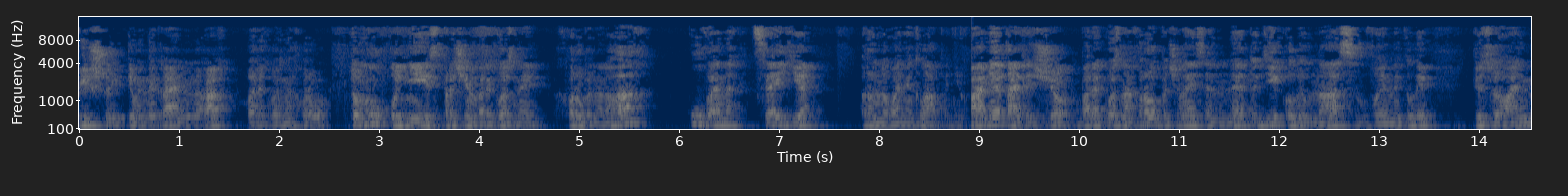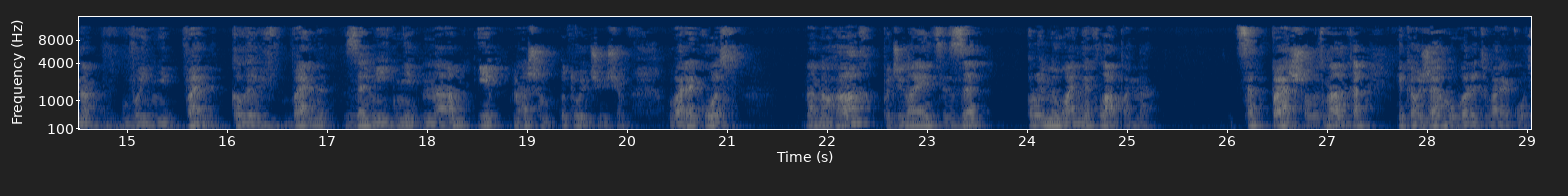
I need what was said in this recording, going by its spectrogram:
більшою і виникає на ногах варикозна хвороба. Тому однією з причин варикозної хвороби на ногах у венах це є руйнування клапанів. Пам'ятайте, що варикозна хвороба починається не тоді, коли в нас виникли візуально винні вени, коли вени замітні нам і нашим оточуючим. Варикоз на ногах починається з руйнування клапана. Це перша ознака, яка вже говорить варикоз.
